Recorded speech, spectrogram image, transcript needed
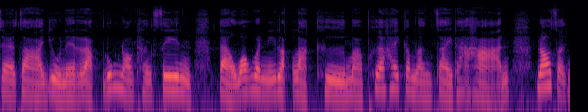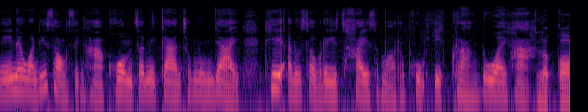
เจรจาอยู่ในระดับลูกน้องทั้งสิ้น แต่ว่าวันนี้หลักๆ คือมาเพื่อให้กำลังใจทหาร นอกจากนี้ในวันที่ 2 สิงหาคมจะมีการชุมนุมใหญ่ที่อนุสาวรีย์ชัยสมรภูมิอีกครั้งด้วยค่ะ แล้วก็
